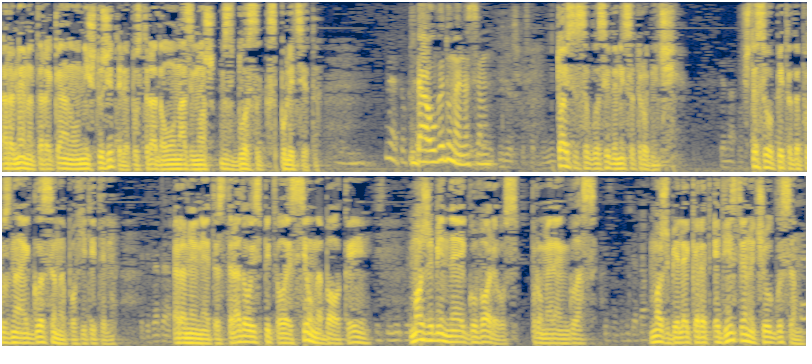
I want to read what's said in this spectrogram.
ранената ръка на унищожителя, пострадал унази нощ в сблъсък с полицията. Да, уведомена съм. Той се съгласи да ни сътрудничи. Ще се опита да познае гласа на похитителя. Раненият е страдал, изпитвал е силна болка и може би не е говорил с променен глас. Може би лекарът единствено е чул гласа му.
